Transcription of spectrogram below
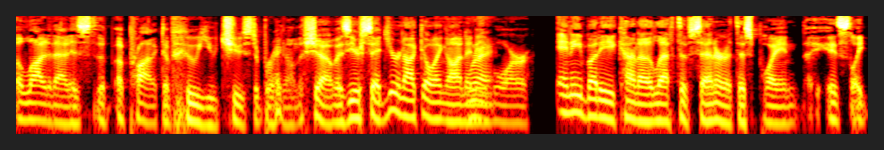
A lot of that is the, a product of who you choose to bring on the show. As you said, you're not going on anymore. Right. Anybody kind of left of center at this point, it's like,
